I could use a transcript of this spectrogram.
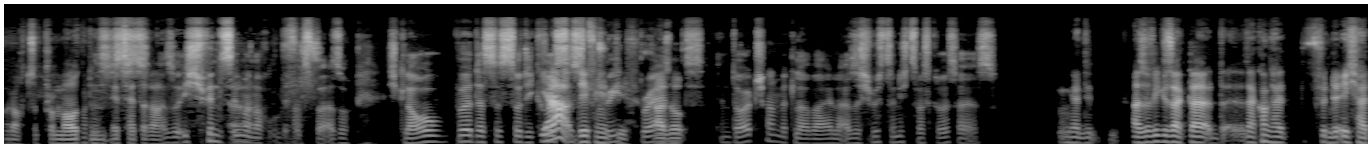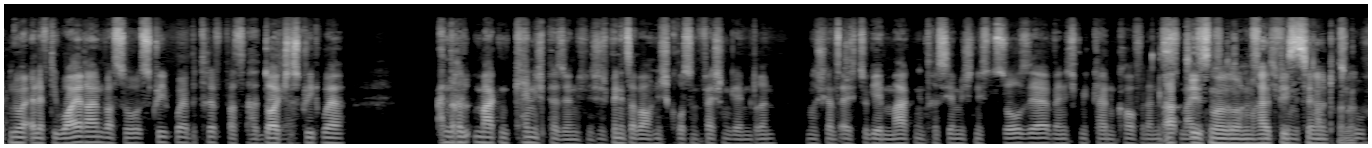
oder auch zu promoten, ist, etc. also ich finde es immer Äh, noch das ist- unfassbar. Also ich glaube, das ist so die Ja, größte definitiv. Street-Brand Also- in Deutschland mittlerweile. Also ich wüsste nichts, was größer ist. Ja, also wie gesagt, da, da, kommt halt, finde ich, halt nur LFDY rein, was so Streetwear betrifft, was halt deutsche Ja. Streetwear. Andere Marken kenne ich persönlich nicht. Ich bin jetzt aber auch nicht groß im Fashion-Game drin, muss ich ganz ehrlich zugeben. Marken interessieren mich nicht so sehr. Wenn ich mir Kleidung kaufe, dann ist Ach, es meistens ist nur so Marken zu drin. tun.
